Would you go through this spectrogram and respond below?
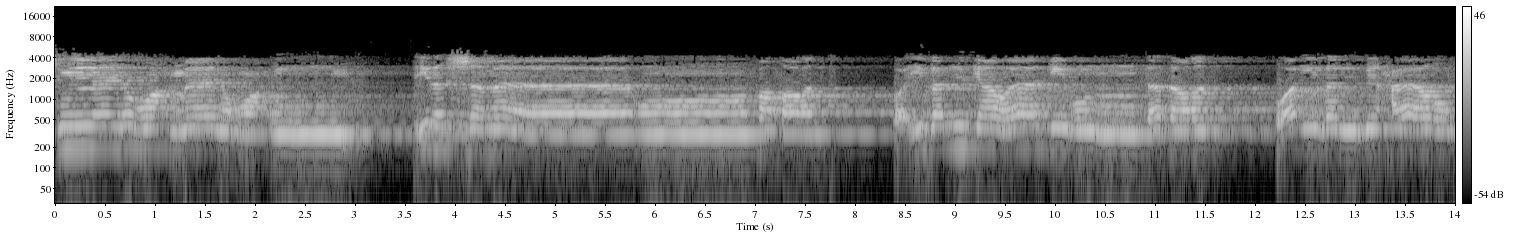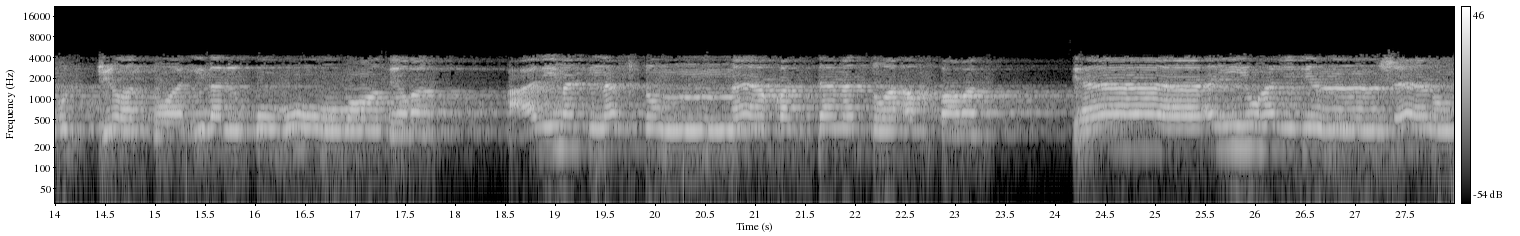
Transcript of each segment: بسم الله الرحمن الرحيم. إذا السماء انفطرت وإذا الكواكب انتثرت وإذا البحار فجرت وإذا القبور ضافرت علمت نفس ما قدمت وأخطرت يا أيها الإنسان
